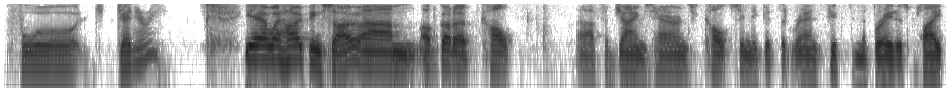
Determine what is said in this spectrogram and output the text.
for January? Yeah, we're hoping so. Um, I've got a colt uh, for James Harron's Colt Syndicate that ran fifth in the Breeders' Plate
